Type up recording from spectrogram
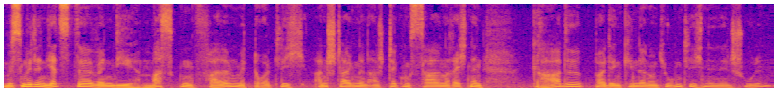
Müssen wir denn jetzt, äh, wenn die Masken fallen, mit deutlich ansteigenden Ansteckungszahlen rechnen, gerade bei den Kindern und Jugendlichen in den Schulen?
